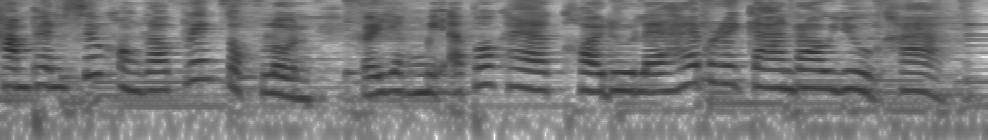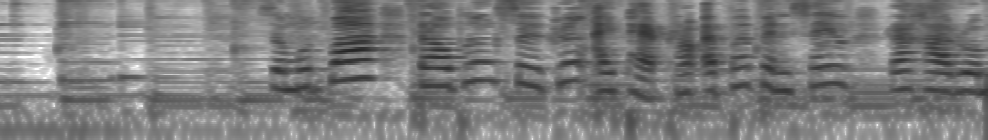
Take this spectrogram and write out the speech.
ทำ Pencil ของเราเกลี้ยงตกหล่น ก็ยังมี Apple Care คอยดูแลให้บริการเราอยู่ค่ะ สมมุติว่าเราเพิ่งซื้อเครื่อง iPad พร้อม Apple Pencil ราคารวม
